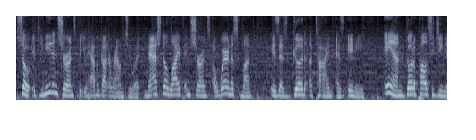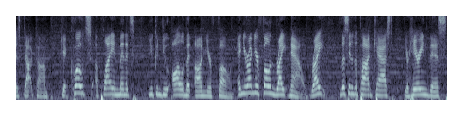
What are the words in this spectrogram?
So, if you need insurance but you haven't gotten around to it, National Life Insurance Awareness Month is as good a time as any. And go to policygenius.com, get quotes, apply in minutes. You can do all of it on your phone. And you're on your phone right now, right? Listen to the podcast, you're hearing this.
